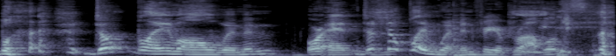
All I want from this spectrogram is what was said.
don't blame all women or and just don't blame women for your problems.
